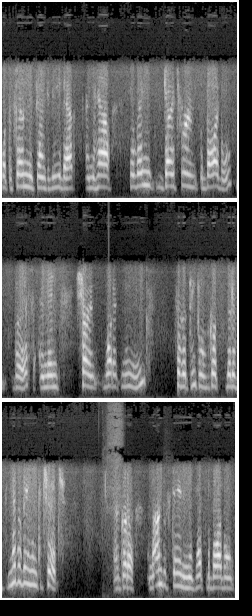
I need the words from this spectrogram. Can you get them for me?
what the sermon is going to be about, and how he'll then go through the Bible verse and then show what it means, so that people have got that have never been into church. Have got a, an understanding of what the Bible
